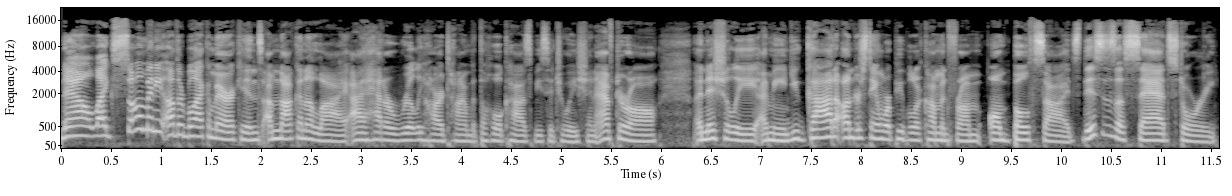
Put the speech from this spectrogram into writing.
Now, like so many other black Americans, I'm not gonna lie, I had a really hard time with the whole Cosby situation. After all, initially, I mean, you gotta understand where people are coming from on both sides. This is a sad story.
